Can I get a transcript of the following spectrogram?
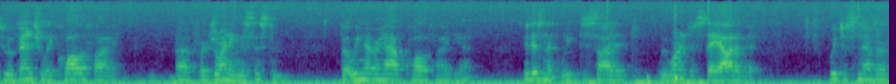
to eventually qualify uh, for joining the system, but we never have qualified yet. It isn't that we decided we wanted to stay out of it. We just never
